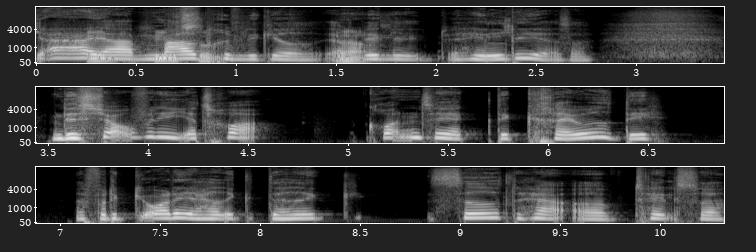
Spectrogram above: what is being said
Ja, jeg er meget tiden. privilegeret. Jeg er ja. virkelig heldig, altså. Men det er sjovt, fordi jeg tror, grunden til, at det krævede det, altså for det gjorde det, jeg havde ikke, det havde ikke siddet her og talt så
